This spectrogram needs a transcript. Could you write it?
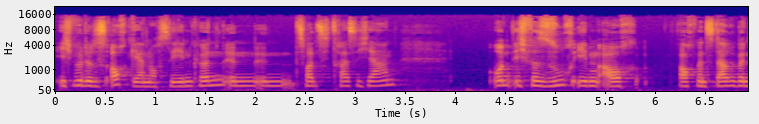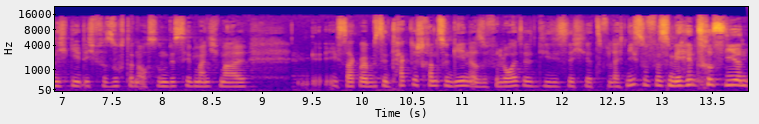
ich würde das auch gern noch sehen können in, in 20, 30 Jahren. Und ich versuche eben auch auch wenn es darüber nicht geht, ich versuche dann auch so ein bisschen manchmal, ich sag mal, ein bisschen taktisch ranzugehen. Also für Leute, die sich jetzt vielleicht nicht so fürs Meer interessieren,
